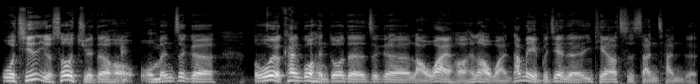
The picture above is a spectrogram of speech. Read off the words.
我其实有时候觉得，哦，我们这个我有看过很多的这个老外，哈，很好玩，他们也不见得一天要吃三餐的。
